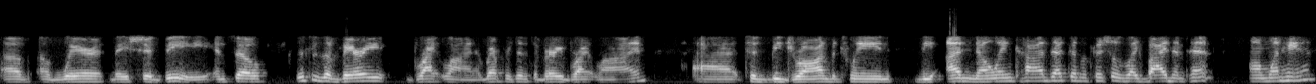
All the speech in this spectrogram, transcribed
of, of where they should be. And so this is a very bright line. It represents a very bright line uh, to be drawn between the unknowing conduct of officials like Biden and Pence on one hand,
